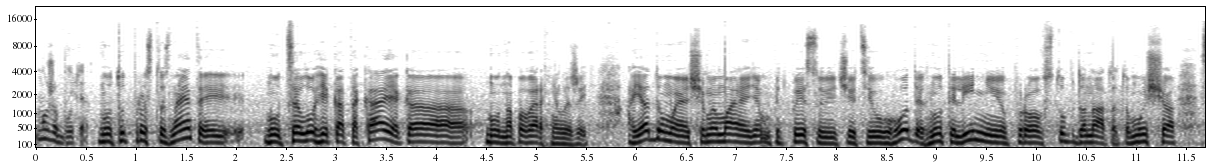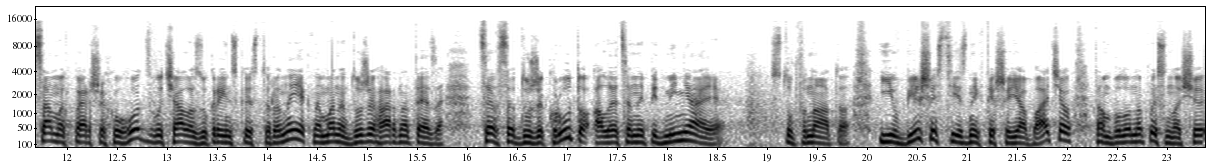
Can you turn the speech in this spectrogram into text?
може бути. Ну тут просто знаєте, ну це логіка така, яка ну на поверхні лежить. А я думаю, що ми маємо, підписуючи ці угоди, гнути лінію про вступ до НАТО, тому що з самих перших угод звучала з української сторони, як на мене, дуже гарна теза. Це все дуже круто, але це не підміняє. Вступ в НАТО, і в більшості з них, тих, що я бачив, там було написано, що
